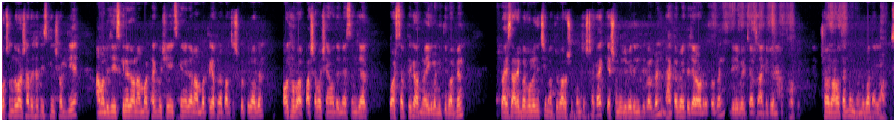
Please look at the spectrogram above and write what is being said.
পছন্দ হওয়ার সাথে সাথে স্ক্রিনশট দিয়ে আমাদের যে স্ক্রিনে দেওয়া নাম্বার থাকবে, সেই স্ক্রিনে দেওয়া নাম্বার থেকে আপনারা পারচেস করতে পারবেন, অথবা পাশাপাশি আমাদের মেসেঞ্জার হোয়াটসঅ্যাপ থেকে আপনারা এগুলো নিতে পারবেন। প্রাইস আরেকবার বলে দিচ্ছি, মাত্র বারোশো পঞ্চাশ টাকায় ক্যাশ অন ডেলিভারিতে নিতে পারবেন। ঢাকার বাড়িতে যারা অর্ডার করবেন ডেলিভারি চার্জ আগে পেমেন্ট করতে হবে। সবাই ভালো থাকবেন ধন্যবাদ আল্লাহ হাফিজ।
